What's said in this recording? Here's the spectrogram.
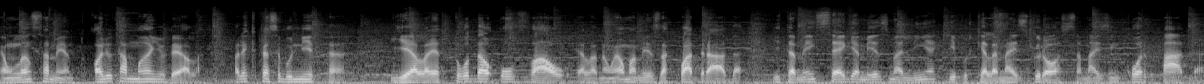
É um lançamento. Olha o tamanho dela. Olha que peça bonita. E ela é toda oval, ela não é uma mesa quadrada. E também segue a mesma linha aqui, porque ela é mais grossa, mais encorpada.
